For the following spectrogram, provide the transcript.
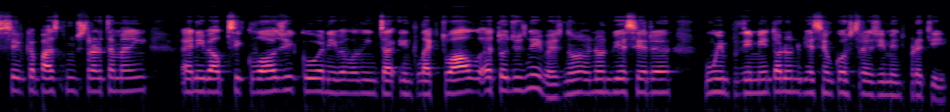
ser capaz de mostrar também a nível psicológico, a nível inte- intelectual, a todos os níveis. Não, não devia ser eh, um impedimento ou não devia ser um constrangimento para ti.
